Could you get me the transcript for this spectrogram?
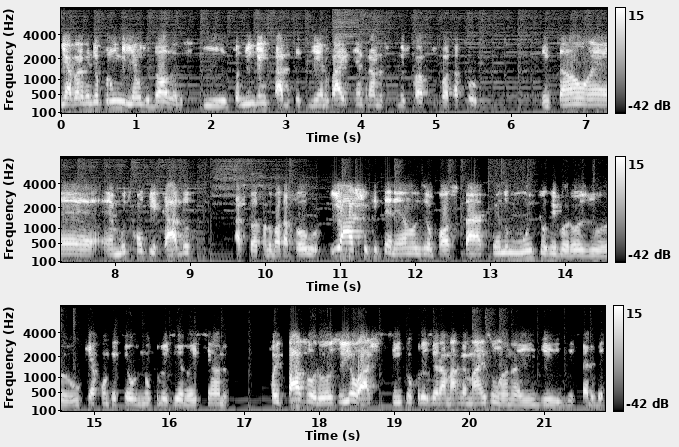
e agora vendeu por um milhão de dólares. E ninguém sabe se esse dinheiro vai entrar nos, nos cofres do Botafogo. Então é, é muito complicado a situação do Botafogo e acho que teremos, eu posso estar sendo muito rigoroso, o que aconteceu no Cruzeiro esse ano foi pavoroso e eu acho sim que o Cruzeiro amarga mais um ano aí de, de Série B.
